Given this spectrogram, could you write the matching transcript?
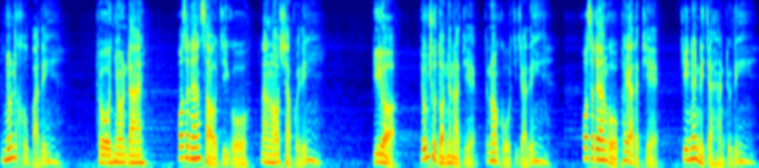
အညွန့်တစ်ခုပါသည်ထိုအညွန့်တိုင်းဟောစတန်းစာအုပ်ကြီးကိုလှန်လောရှာဖွေသည်ပြီးတော့ပြုံးချိုတော်မျက်နှာဖြင့်ကျွန်တော်ကိုကြည့်ကြသည်ဟောစတန်ကိုဖတ်ရတဲ့ဖြင့်ကျင်းနေနေကြဟန်တူသည်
